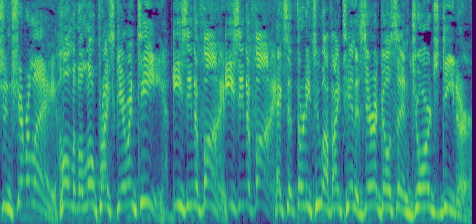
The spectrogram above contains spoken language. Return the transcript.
Mission Chevrolet, home of the low price guarantee. Easy to find. Easy to find. Exit 32 off I-10 at Zaragoza and George Dieter.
